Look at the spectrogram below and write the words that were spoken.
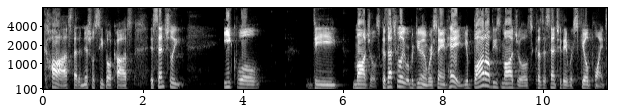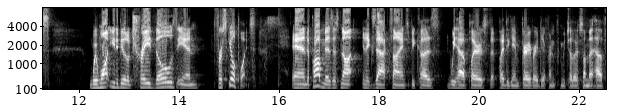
cost, that initial C-bill cost, essentially equal the modules, because that's really what we're doing. We're saying, hey, you bought all these modules because essentially they were skill points. We want you to be able to trade those in for skill points. And the problem is, it's not an exact science because we have players that play the game very, very different from each other. Some that have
